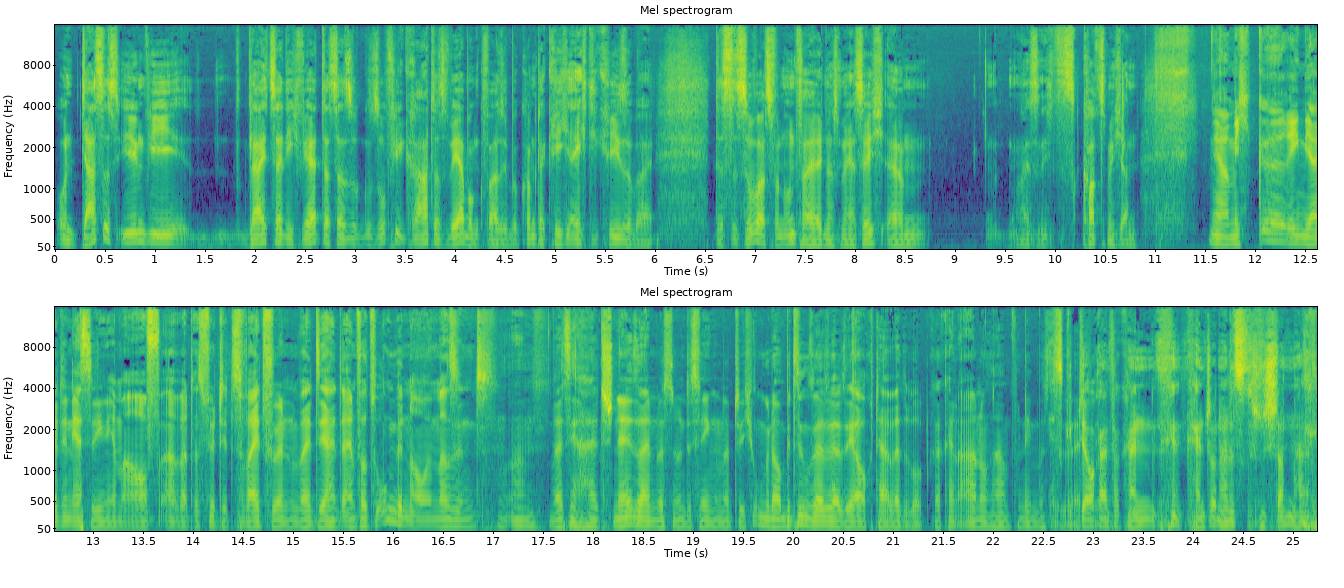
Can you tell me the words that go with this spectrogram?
Und das ist irgendwie gleichzeitig wert, dass er so, so viel gratis Werbung quasi bekommt. Da kriege ich echt die Krise bei. Das ist sowas von unverhältnismäßig. Ähm, weiß nicht, das kotzt mich an. Ja, mich äh, regen die halt in erster Linie immer auf, aber das wird jetzt zu weit führen, weil sie halt einfach zu ungenau immer sind, ähm, weil sie halt schnell sein müssen und deswegen natürlich ungenau, beziehungsweise weil sie auch teilweise überhaupt gar keine Ahnung haben von dem, was Es gibt ja auch einfach keinen, keinen journalistischen Standard.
